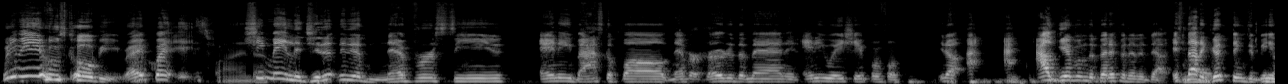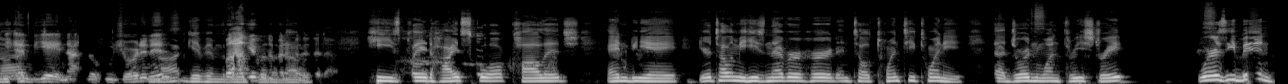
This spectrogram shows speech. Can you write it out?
what do you mean who's Kobe? Right? But it's, fine. she may legitimately have never seen any basketball, never heard of the man in any way, shape, or form. You know, I, I, I'll give him the benefit of the doubt. It's not a good thing to be Not- in the NBA and not know who Jordan is, not give him the but I'll give him the the benefit doubt. of the doubt. He's played high school, college, NBA. You're telling me he's never heard until 2020 that Jordan won three straight? Where has he been?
